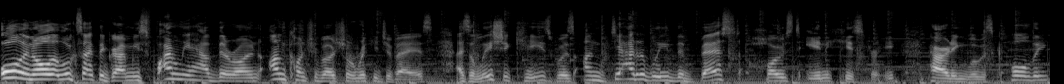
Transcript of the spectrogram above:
All in all, it looks like the Grammys finally have their own uncontroversial Ricky Gervais, as Alicia Keys was undoubtedly the best host in history, parodying Lewis Capaldi,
